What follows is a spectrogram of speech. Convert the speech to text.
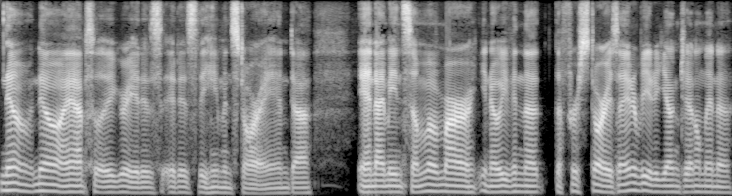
no no i absolutely agree it is it is the human story and uh and i mean some of them are you know even the the first stories i interviewed a young gentleman a,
